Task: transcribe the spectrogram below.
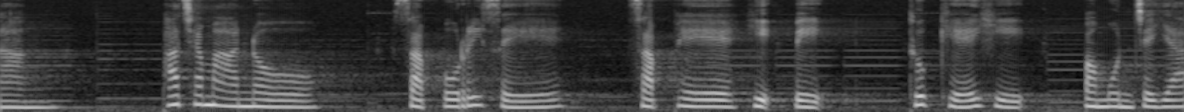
นังพัชมาโน สัปปุริเส สัพเพหิปิ ทุกเขหิปมุญชยะ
